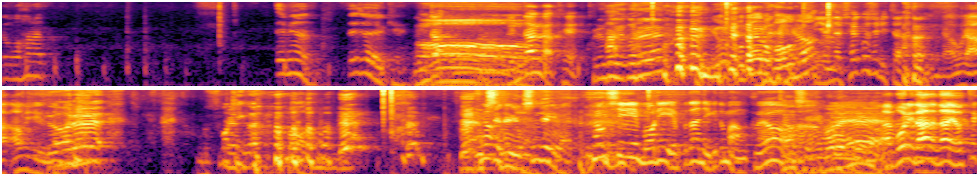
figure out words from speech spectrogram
이거 하나 떼면 떼져요 이렇게 은단, 은단 같아. 그리고 이거를 이걸 그대로 먹으면 옛날 최구슬 있잖아. 아, 우리 아, 아버지 은단. 그거를 뭐 수박인가요? 욕심 되게 욕심쟁이만. 형씨 머리 예쁘다는 얘기도 많고요. 장씨 머리 예. 아, 머리 나는 나 여태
